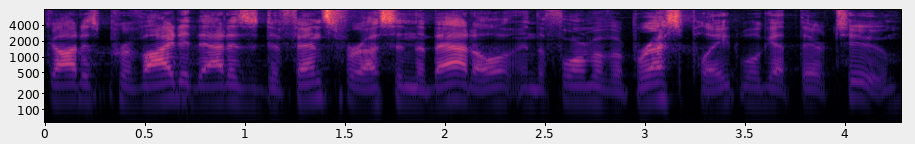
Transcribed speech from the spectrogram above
God has provided that as a defense for us in the battle in the form of a breastplate. We'll get there too.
